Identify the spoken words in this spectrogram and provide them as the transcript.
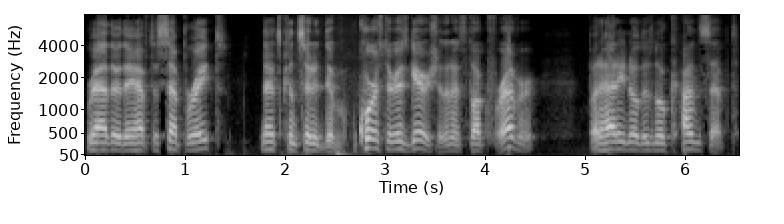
Rather, they have to separate. That's considered. Of course, there is gershin, then it's stuck forever. But how do you know there's no concept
